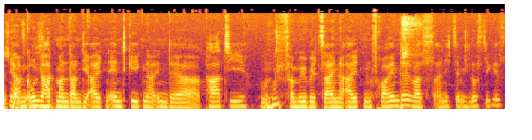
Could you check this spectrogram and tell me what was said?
Ja, im Grunde sagen. hat man dann die alten Endgegner in der Party mhm. und vermöbelt seine alten Freunde, was eigentlich ziemlich lustig ist.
